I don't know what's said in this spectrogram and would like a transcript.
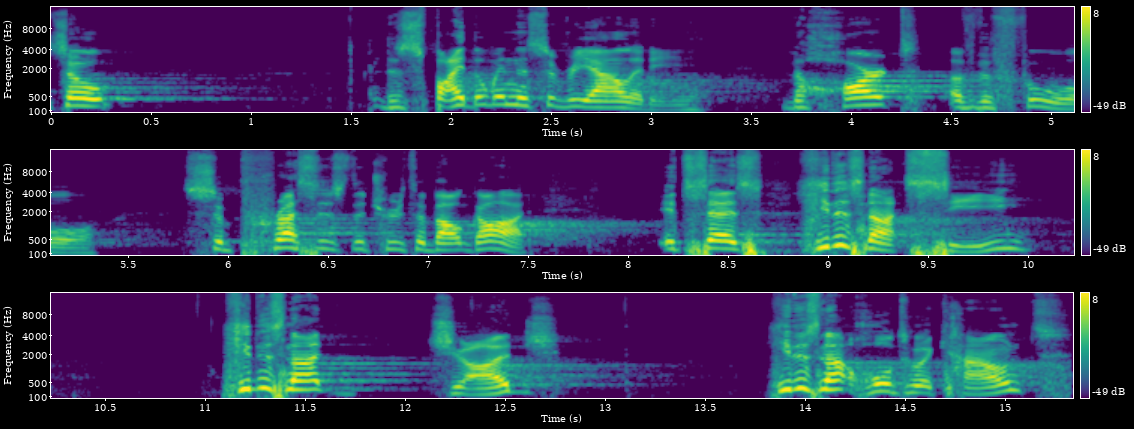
So, despite the witness of reality, the heart of the fool suppresses the truth about God. It says, He does not see, He does not judge, He does not hold to account.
